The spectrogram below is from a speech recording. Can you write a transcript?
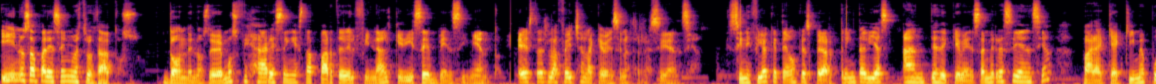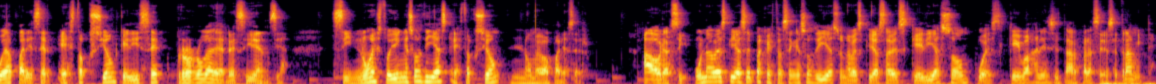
y nos aparecen nuestros datos. Donde nos debemos fijar es en esta parte del final que dice vencimiento. Esta es la fecha en la que vence nuestra residencia. Significa que tengo que esperar 30 días antes de que venza mi residencia para que aquí me pueda aparecer esta opción que dice prórroga de residencia. Si no estoy en esos días, esta opción no me va a aparecer. Ahora sí, una vez que ya sepas que estás en esos días, una vez que ya sabes qué días son, pues qué vas a necesitar para hacer ese trámite.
